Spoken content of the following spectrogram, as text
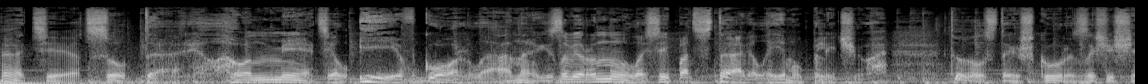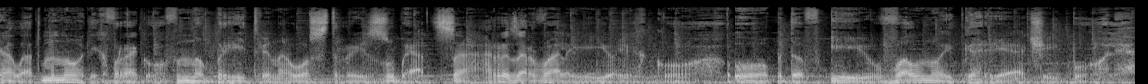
Отец ударил, он метил, и в горло она извернулась и подставила ему плечо. Толстая шкура защищала от многих врагов, но бритвенно-острые зубы отца разорвали ее легко, обдав и волной горячей боли.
